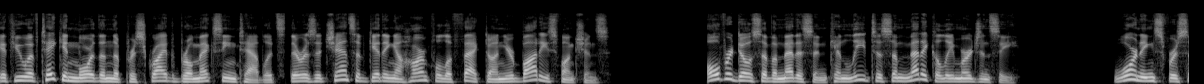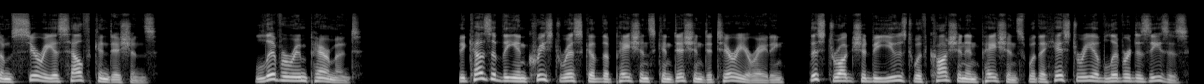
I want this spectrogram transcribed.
If you have taken more than the prescribed bromhexine tablets, there is a chance of getting a harmful effect on your body's functions. Overdose of a medicine can lead to some medical emergency. Warnings for some serious health conditions. Liver impairment. Because of the increased risk of the patient's condition deteriorating, this drug should be used with caution in patients with a history of liver diseases.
